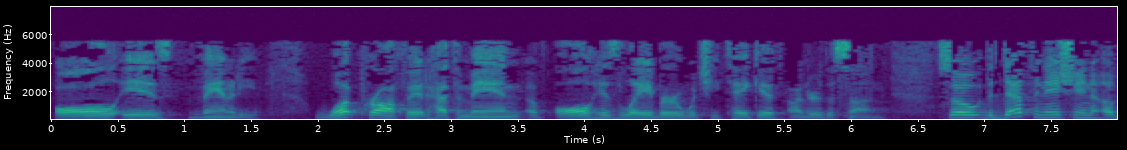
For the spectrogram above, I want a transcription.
all is vanity. What profit hath a man of all his labor which he taketh under the sun? So the definition of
